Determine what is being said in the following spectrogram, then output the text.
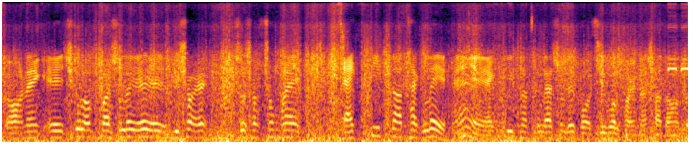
তো অনেক এইগুলো আসলে বিষয়ে তো সবসময় অ্যাক্টিভ না থাকলে হ্যাঁ অ্যাক্টিভ না থাকলে আসলে পসিবল হয় না সাধারণত।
